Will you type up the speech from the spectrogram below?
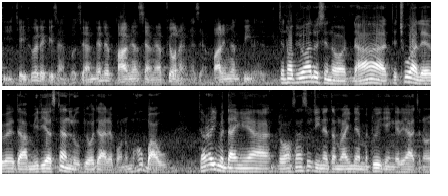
ဒီချိန်ဆွဲတဲ့ကိစ္စပေါ့ဆရာနည်းနည်းဘာများဆရာများပြောနိုင်မလဲဆရာဘာတွေများသိလဲကျွန်တော်ပြောရလို့ရှင်တော့ဒါကတချို့ကလည်းပဲဒါ media stand လို့ပြောကြတယ်ပေါ့နော်မဟုတ်ပါဘူးကျွန်တော်အဲ့ဒီမတိုင်ခင်ကဒေါအောင်ဆန်းစုကြည်နဲ့သမရိုင်းနဲ့မတွေ့ခင်ကတည်းကကျွန်တော်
